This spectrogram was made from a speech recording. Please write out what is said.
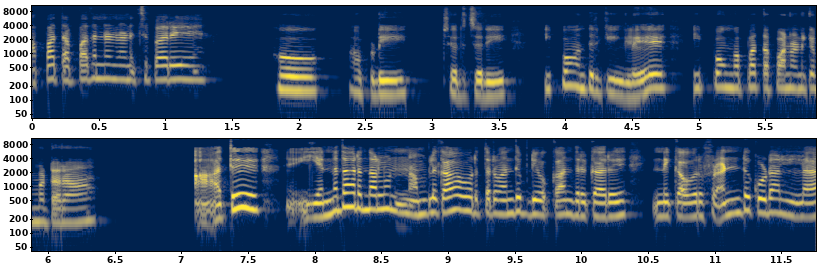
அப்பா தப்பாக தானே நினச்சிப்பாரு? ஓ அப்படி. சரி சரி. இப்போ வந்திருக்கீங்களே. இப்போ உங்க அப்பா தப்பா நினைக்க மாட்டாரா? அது என்னதான் இருந்தாலும் நம்மளுக்காக ஒருத்தர் வந்து இப்படி உட்காந்துருக்காரு இன்னைக்கு அவர் ஃப்ரெண்டு கூட இல்லை.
